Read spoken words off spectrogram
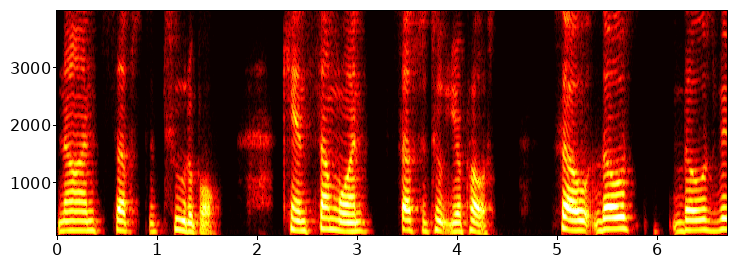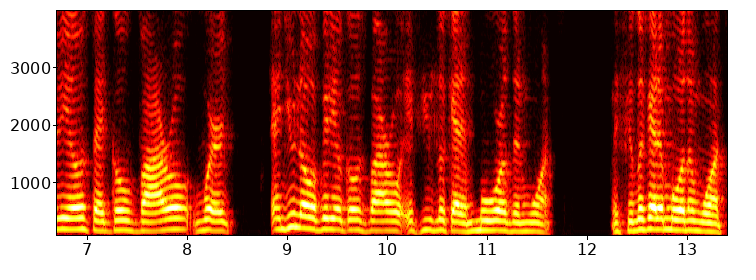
non-substitutable, can someone substitute your post? So those those videos that go viral, where and you know a video goes viral if you look at it more than once. If you look at it more than once,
